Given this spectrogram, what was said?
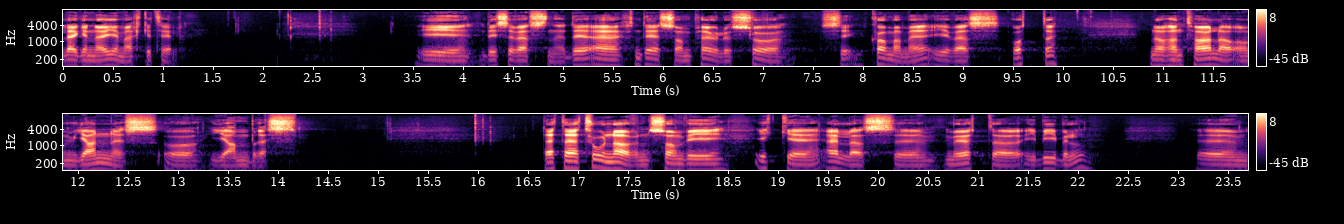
legge nøye merke til, i disse versene, det er det som Paulus så kommer med i vers 8, når han taler om Jannes og Jambres. Dette er to navn som vi ikke ellers uh, møter i Bibelen, uh,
